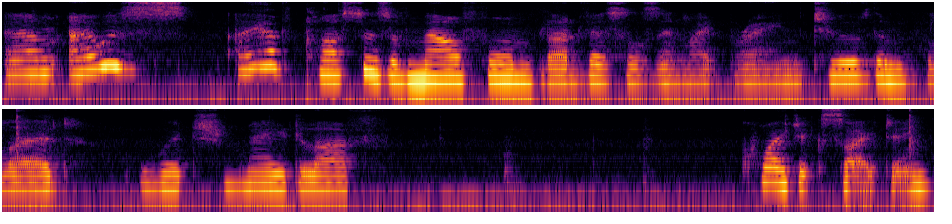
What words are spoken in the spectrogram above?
Um, I was. I have clusters of malformed blood vessels in my brain. Two of them bled, which made life quite exciting.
